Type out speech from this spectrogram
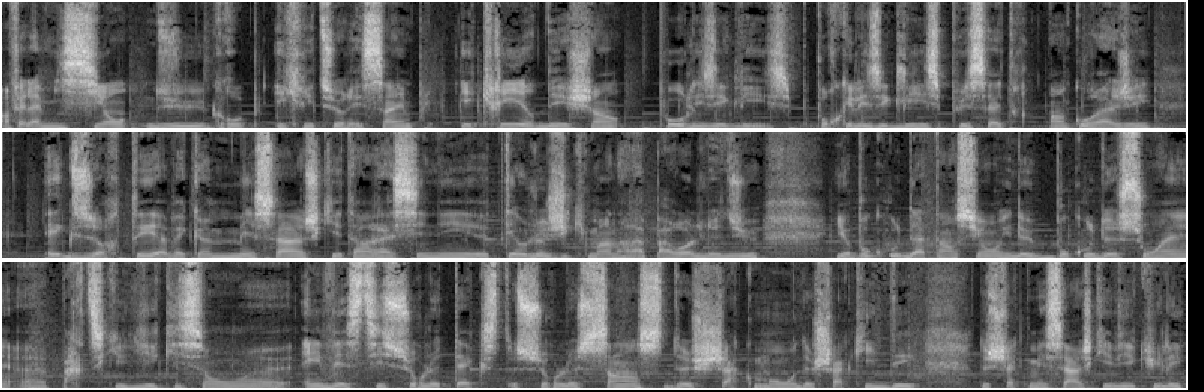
En fait, la mission du groupe Écriture est simple, écrire des chants pour les églises, pour que les églises puissent être encouragées, exhortées avec un message qui est enraciné euh, théologiquement dans la parole de Dieu. Il y a beaucoup d'attention et de beaucoup de soins euh, particuliers qui sont euh, investis sur le texte, sur le sens de chaque mot, de chaque idée, de chaque message qui est véhiculé.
